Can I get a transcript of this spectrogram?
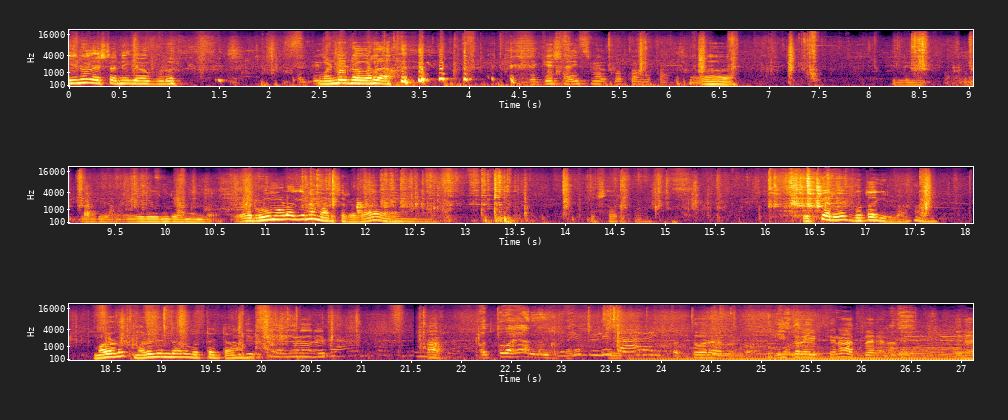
ನೀನು ವೆಸ್ಟರ್ನಿಗೆ ಹೋಗ್ಬಿಡು. ಮಂಡಿ ನೋವಲ್ಲ. ಜಗ್ಗೇಶ್ ಐಸ್ ಮೇಲೆ ಕೂರ್ತಾನೆ ಗೊತ್ತಾ ಹ್ಞೂ ಇದು ಇಂಡಿಯನ್ ಇಂದ ರೂಮ್ ಒಳಗೇನೆ ಮಾಡಿಸಿರೋದ? ಹೆಚ್ಚೆ ರೇಟ್ ಗೊತ್ತಾಗಿಲ್ವಾ? ಮರಳು, ಮರಳಿಂದ ಗೊತ್ತಾಯ್ತಾ? ಹಾಂ ಹತ್ತುವರೆ ಹನ್ನೊಂದು. ಈ ಥರ ಇಡ್ತೀನ? ಅದು ಬೇರೆನಾ? ಇದೆ.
